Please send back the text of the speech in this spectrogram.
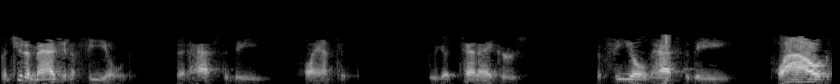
But you'd imagine a field that has to be planted. We got 10 acres. The field has to be plowed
